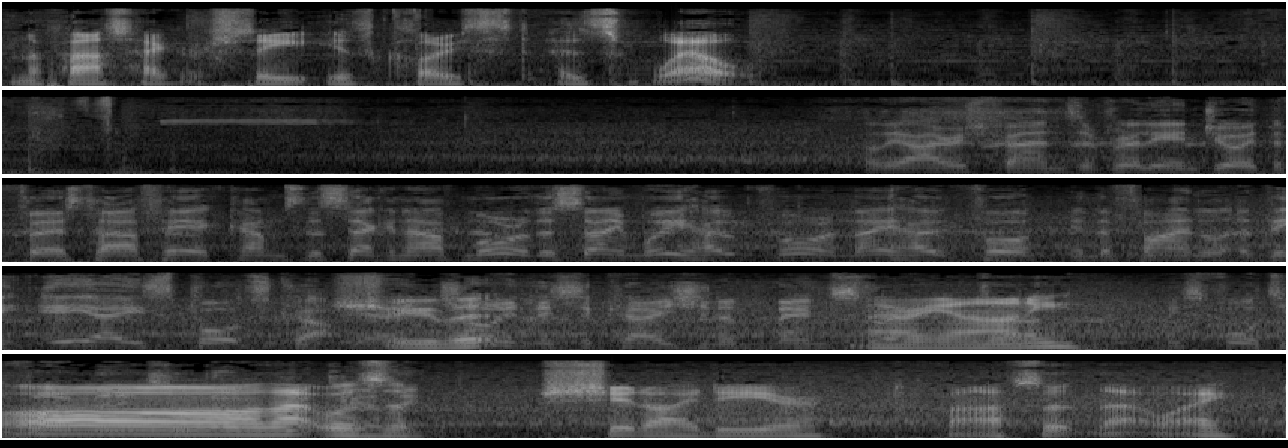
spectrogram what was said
and the pass accuracy is close as well. The Irish fans have really enjoyed the first half. Here comes the second half. More of the same we hope for and they hope for in the final of the EA Sports Cup. Yeah, Schubert. enjoying this occasion immensely. Mariani. And, uh, this 45 minutes will Oh, that was a shit idea to pass it that way.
